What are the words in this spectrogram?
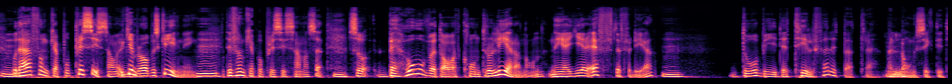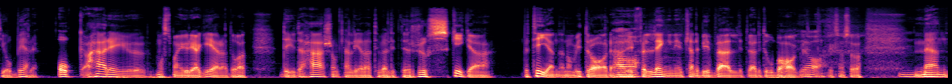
Mm. Och det här funkar på precis samma, vilken bra beskrivning. Mm. Det funkar på precis samma sätt. Mm. Så behovet av att kontrollera någon, när jag ger efter för det, Mm. då blir det tillfälligt bättre, men Mm. långsiktigt jobbigare. Och här är ju, måste man ju reagera då, att det är ju det här som kan leda till väldigt ruskiga beteenden. Om vi drar det här Ja. i förlängningen kan det bli väldigt, väldigt obehagligt. Ja. Liksom så. Mm. Men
